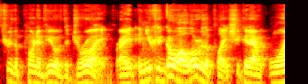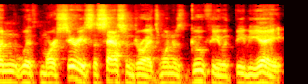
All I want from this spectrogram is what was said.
through the point of view of the droid, right? And you could go all over the place. You could have one with more serious assassin droids, one was goofy with BB-8.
